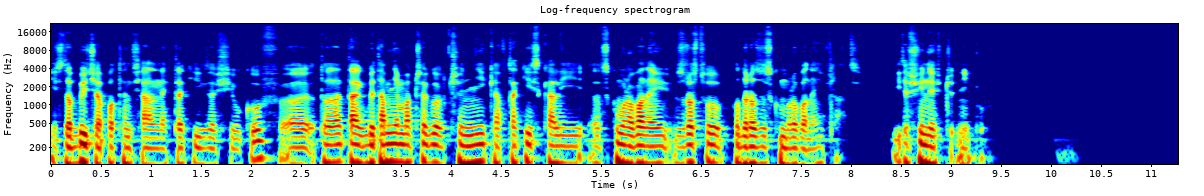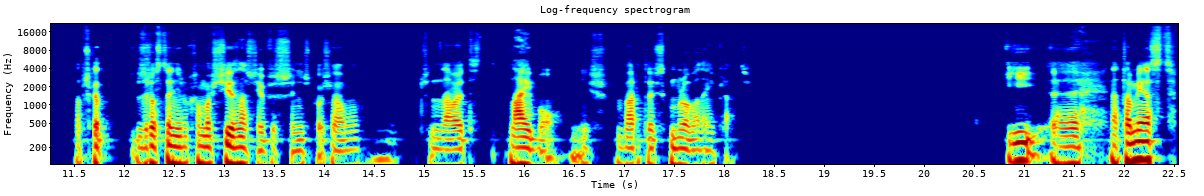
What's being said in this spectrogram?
i zdobycia potencjalnych takich zasiłków, e, to tak jakby tam nie ma czego czynnika w takiej skali skumulowanej wzrostu po drodze skumulowanej inflacji. I też innych czynników. Na przykład wzrost nieruchomości jest znacznie wyższy niż poziom, czy nawet najbu, niż wartość skumulowanej inflacji. I e, natomiast,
